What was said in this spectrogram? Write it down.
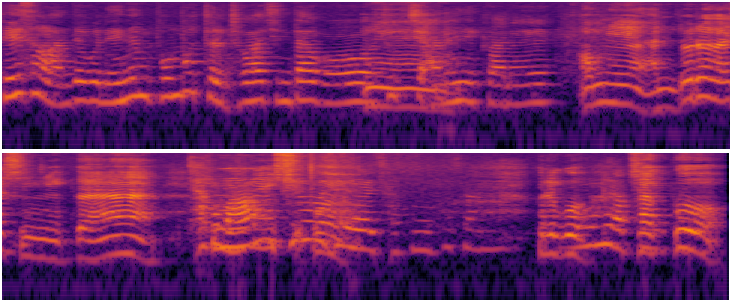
더 이상 안 되고 내년 봄부터는 좋아진다고 네. 죽지 않으니까는 어머니 안 돌아가시니까 자꾸 마음이 힘내시고요. 비워져요 자꾸 항상 그리고 몸이 아프니까. 자꾸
